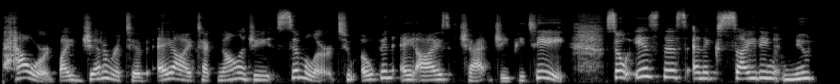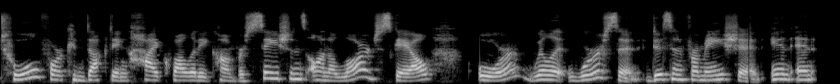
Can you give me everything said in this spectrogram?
powered by generative AI technology similar to OpenAI's ChatGPT. So is this an exciting new tool for conducting high quality conversations on a large scale? Or will it worsen disinformation in an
